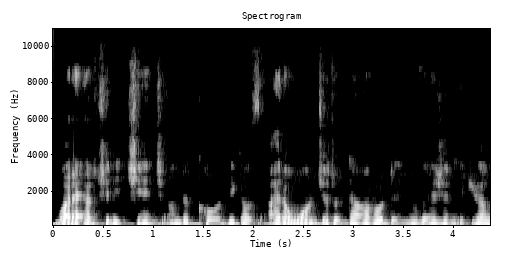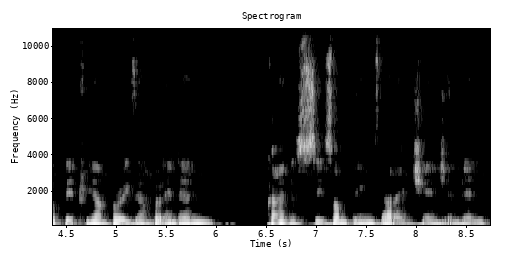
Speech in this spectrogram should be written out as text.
what I actually changed on the code because I don't want you to download the new version if you have Patreon for example and then kind of see some things that I changed and then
